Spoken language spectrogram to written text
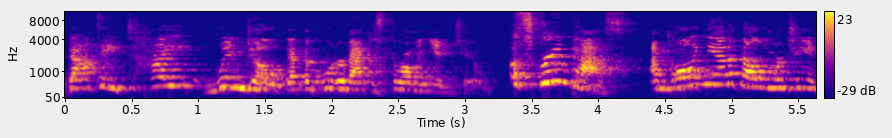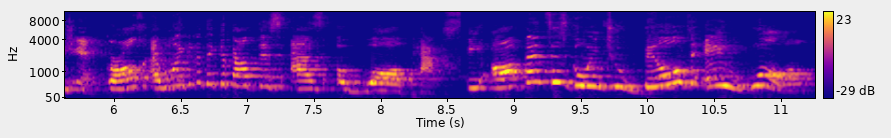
That's a tight window that the quarterback is throwing into. A screen pass. I'm calling the NFL and we're changing it. Girls, I want you to think about this as a wall pass. The offense is going to build a wall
